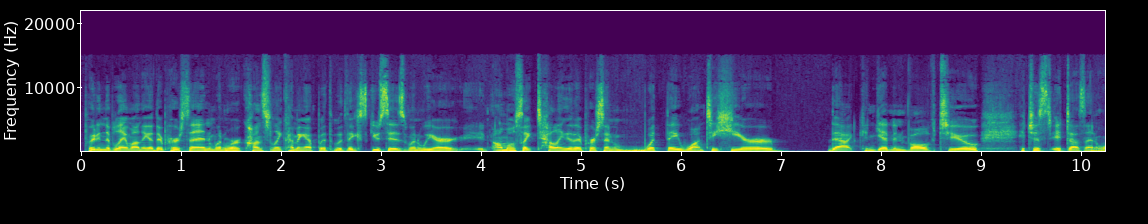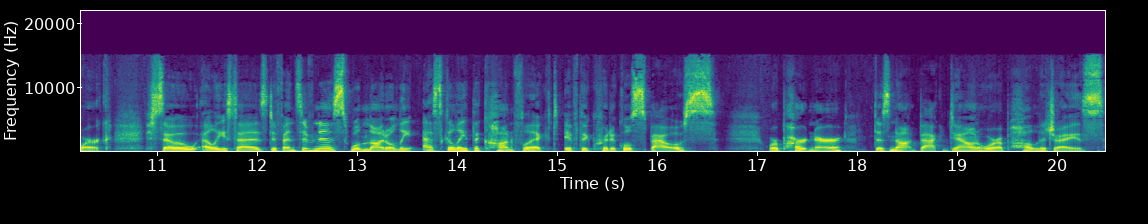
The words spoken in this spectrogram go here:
putting the blame on the other person, when we're constantly coming up with with excuses, when we are almost like telling the other person what they want to hear that can get involved too. It just it doesn't work. So Ellie says defensiveness will not only escalate the conflict if the critical spouse or partner does not back down or apologize.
